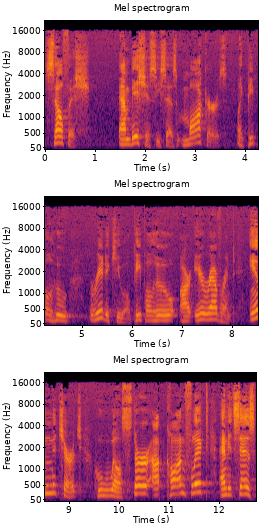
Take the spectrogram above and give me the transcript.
selfish, ambitious, he says, mockers, like people who ridicule, people who are irreverent in the church, who will stir up conflict, and it says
